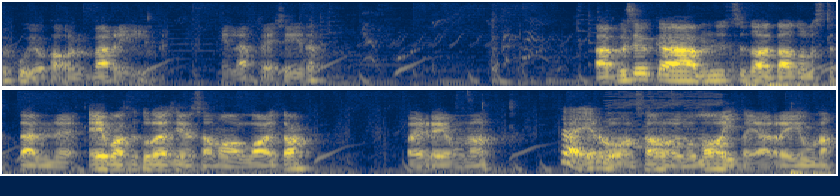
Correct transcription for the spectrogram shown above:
Joku, joka on värillinen. Niin läpi siitä. Ää, pysykää, nyt se taitaa tulla sitten tänne. Ei vaan se tulee siihen samaan laitaan. Tai reunaan. Mitä ero on sanoilla laita ja reuna?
